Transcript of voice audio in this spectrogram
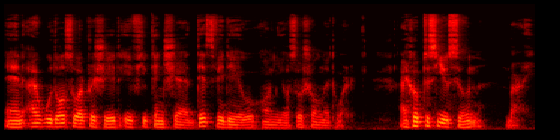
And I would also appreciate if you can share this video on your social network. I hope to see you soon. Bye.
